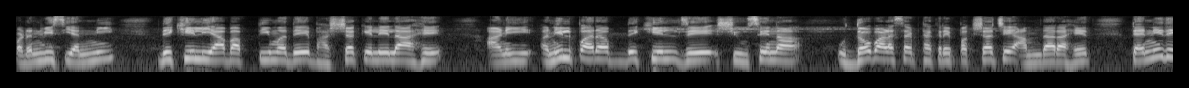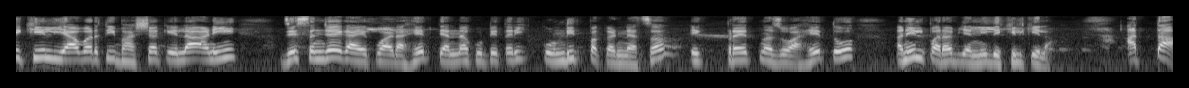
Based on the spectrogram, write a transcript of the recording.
फडणवीस यांनी देखील या बाबतीमध्ये भाष्य केलेलं आहे आणि अनिल परब देखील जे शिवसेना उद्धव बाळासाहेब ठाकरे पक्षाचे आमदार आहेत त्यांनी देखील यावरती भाष्य केलं आणि जे संजय गायकवाड आहेत त्यांना कुठेतरी कोंडीत पकडण्याचा एक प्रयत्न जो आहे तो अनिल परब यांनी देखील केला. आत्ता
